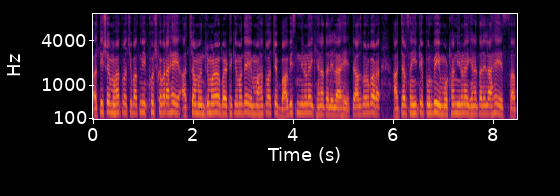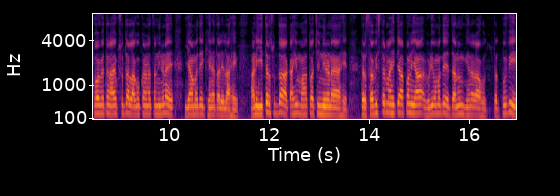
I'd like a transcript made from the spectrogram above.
अतिशय महत्त्वाची बातमी खुशखबर आहे. आजच्या मंत्रिमंडळ बैठकीमध्ये महत्त्वाचे बावीस निर्णय घेण्यात आलेला आहे त्याचबरोबर आचारसंहितेपूर्वी मोठा निर्णय घेण्यात आलेला आहे. सातवा वेतन आयोगसुद्धा लागू करण्याचा निर्णय यामध्ये घेण्यात आलेला आहे. आणि इतरसुद्धा काही महत्त्वाचे निर्णय आहेत. तर सविस्तर माहिती आपण या व्हिडिओमध्ये जाणून घेणार आहोत. तत्पूर्वी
